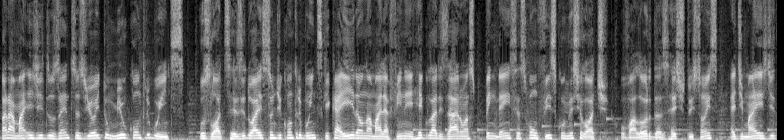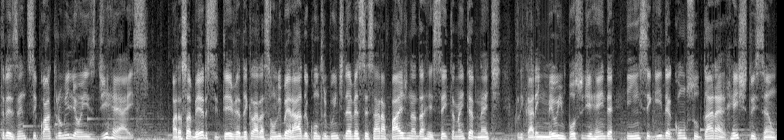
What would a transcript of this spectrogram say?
para mais de 208 mil contribuintes. Os lotes residuais são de contribuintes que caíram na malha fina e regularizaram as pendências com fisco neste lote. O valor das restituições é de mais de 304 milhões de reais. Para saber se teve a declaração liberada, o contribuinte deve acessar a página da Receita na internet, clicar em Meu Imposto de Renda e em seguida consultar a restituição.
